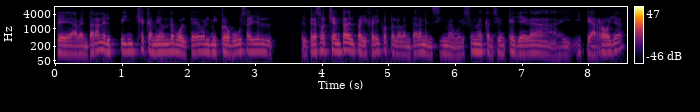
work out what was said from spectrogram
te aventaran el pinche camión de volteo, el microbús ahí, el, el 380 del periférico, te lo aventaran encima, güey. Es una canción que llega y, y, te arrolla.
